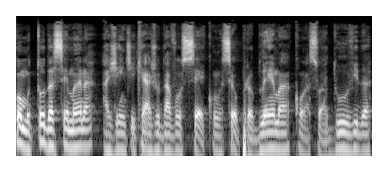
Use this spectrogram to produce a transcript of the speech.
como toda semana, a gente quer ajudar você com o seu problema, com a sua dúvida,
